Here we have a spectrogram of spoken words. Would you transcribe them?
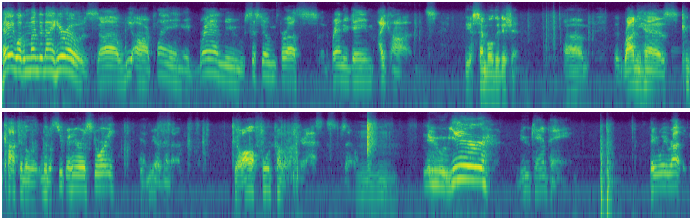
Hey, welcome to Monday Night Heroes. Uh, we are playing a brand new system for us, a brand new game, Icons, the Assembled Edition. Um, Rodney has concocted a little superhero story, and we are going to go all four color on your asses. So, Mhm. new year, new campaign. Take it away, Rodney.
